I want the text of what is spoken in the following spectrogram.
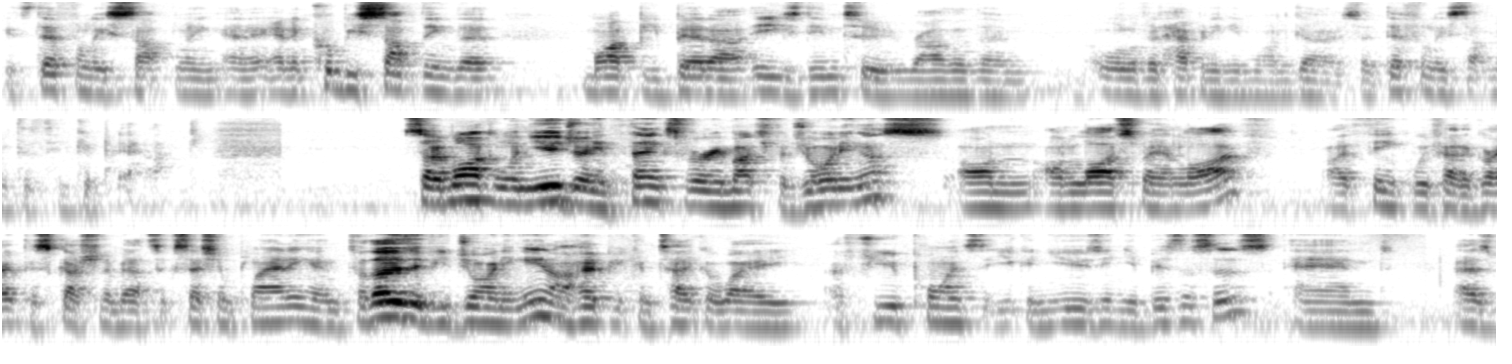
it's definitely something, and, and it could be something that might be better eased into rather than all of it happening in one go. So definitely something to think about. So Michael and Eugene, thanks very much for joining us on on Lifespan Live. I think we've had a great discussion about succession planning. And for those of you joining in, I hope you can take away a few points that you can use in your businesses. And as,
